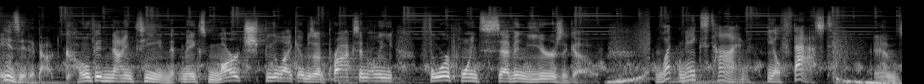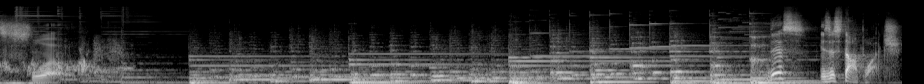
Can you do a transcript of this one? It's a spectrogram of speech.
is it about COVID 19 that makes March feel like it was approximately 4.7 years ago? What makes time feel fast? And slow. This is a stopwatch,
